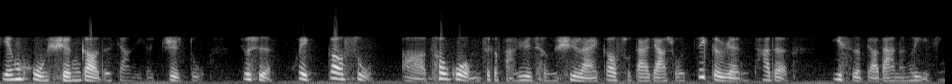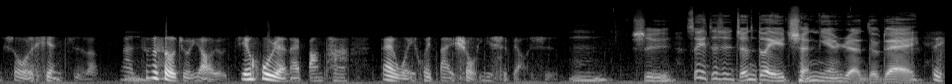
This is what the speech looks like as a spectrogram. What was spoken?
监护宣告的这样一个制度，就是会告诉啊，透过我们这个法律程序来告诉大家说，这个人他的。意思的表达能力已经受了限制了，那这个时候就要有监护人来帮他代为会代受意思表示。嗯，是，所以这是针对成年人，对不对？对，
